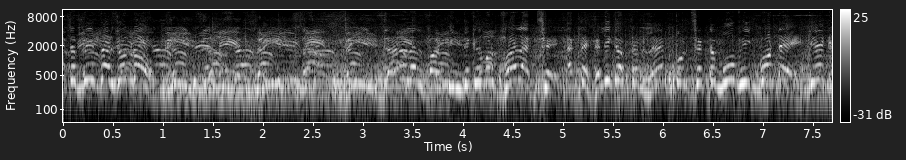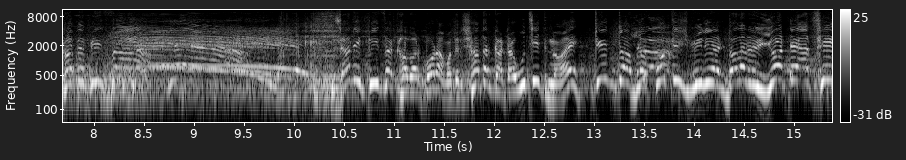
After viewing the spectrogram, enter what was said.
একটা পিৎজার জন্য। প্যারালাল পার্কিং দেখে আমার ভয় লাগছে। একটা হেলিকপ্টার ল্যান্ড করছে একটা মুভিং বোটে কে খাবে পিৎজা জানি পিৎজা খাবার পর আমাদের সাঁতার কাটা উচিত নয় কিন্তু আমরা পঁচিশ মিলিয়ন ডলারের ইয়টে আছি।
